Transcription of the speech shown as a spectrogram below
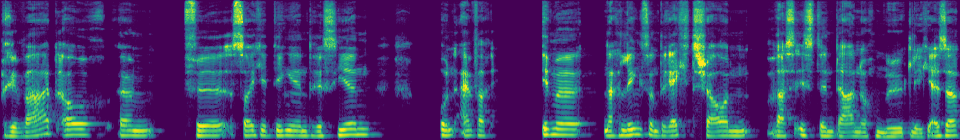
privat auch ähm, für solche Dinge interessieren und einfach immer nach links und rechts schauen, was ist denn da noch möglich. Also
